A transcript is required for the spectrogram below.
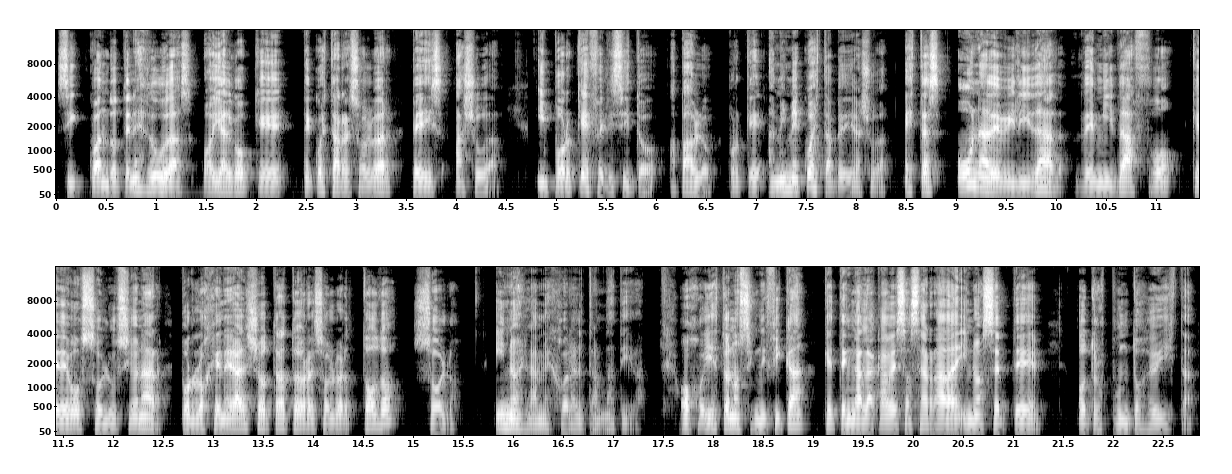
si cuando tenés dudas o hay algo que te cuesta resolver, pedís ayuda. ¿Y por qué felicito a Pablo? Porque a mí me cuesta pedir ayuda. Esta es una debilidad de mi DAFO que debo solucionar. Por lo general yo trato de resolver todo solo. y no es la mejor alternativa. Ojo, y esto no significa que tenga la cabeza cerrada y no acepte otros puntos de vista,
